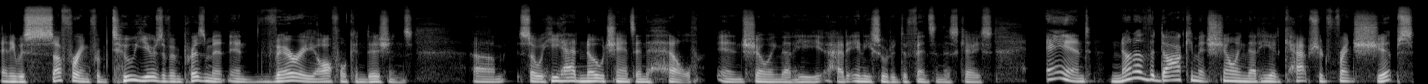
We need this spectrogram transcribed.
and he was suffering from two years of imprisonment in very awful conditions. Um, so he had no chance in hell in showing that he had any sort of defense in this case. And none of the documents showing that he had captured French ships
